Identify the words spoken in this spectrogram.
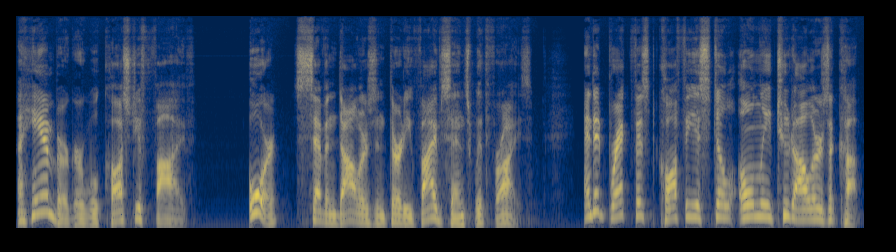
A hamburger will cost you 5 or $7.35 with fries. And at breakfast, coffee is still only $2 a cup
